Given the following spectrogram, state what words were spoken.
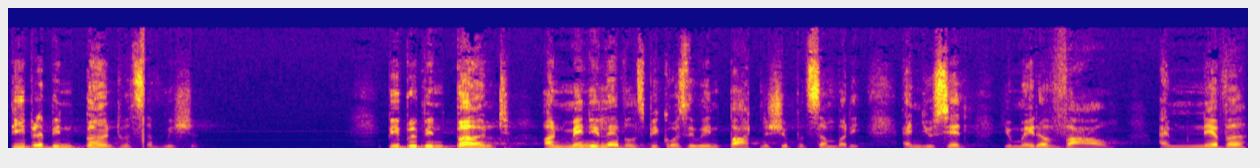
People have been burnt with submission. People have been burnt on many levels because they were in partnership with somebody. And you said, You made a vow, I'm never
